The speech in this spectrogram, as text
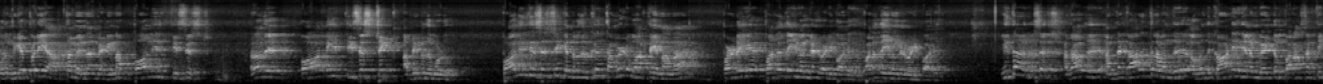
ஒரு மிகப்பெரிய அர்த்தம் என்னன்னு கேட்டீங்கன்னா பாலிதிசிஸ்ட் அதாவது பாலிதிசிஸ்டிக் அப்படின்றது முழு. பாலிதிசிஸ்டிக் என்றதற்கு தமிழ் வார்த்தை என்னன்னா பழைய பல தெய்வங்கள் வழிபாடு பல தெய்வங்கள் வழிபாடு. இதுதான் ரிசர்ச் அதாவது அந்த காலத்துல வந்து அவர் வந்து காணி நிலம் வேண்டும் பராசக்தி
